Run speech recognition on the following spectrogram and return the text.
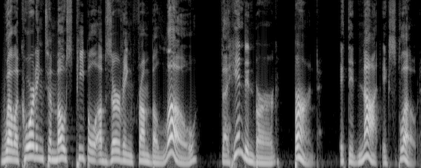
Well, according to most people observing from below, the Hindenburg burned. It did not explode.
